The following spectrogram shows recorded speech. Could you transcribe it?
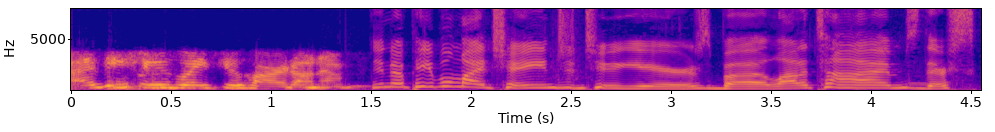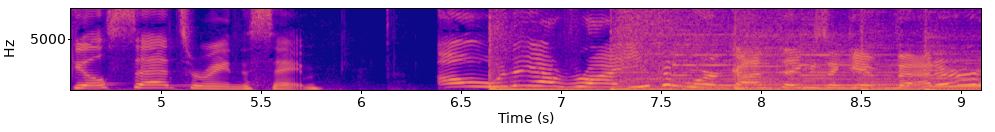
I think she was way too hard on him. You know, people might change in two years, but a lot of times their skill sets remain the same. Oh, yeah, right. You can work on things and get better.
